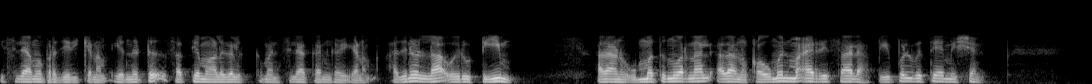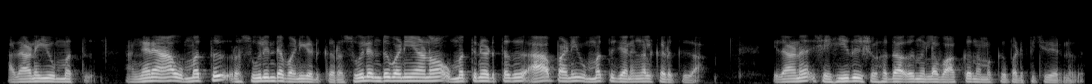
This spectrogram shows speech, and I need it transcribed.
ഇസ്ലാം പ്രചരിക്കണം എന്നിട്ട് സത്യം ആളുകൾക്ക് മനസ്സിലാക്കാൻ കഴിയണം. അതിനുള്ള ഒരു ടീം അതാണ് ഉമ്മത്ത് എന്ന് പറഞ്ഞാൽ അതാണ് കൗമൻ മഅ റിസാല പീപ്പിൾ വിത്ത് എ മിഷൻ അതാണ് ഈ ഉമ്മത്ത്. അങ്ങനെ ആ ഉമ്മത്ത് റസൂലിന്റെ പണി എടുക്കുക. റസൂൽ എന്ത് പണിയാണോ ഉമ്മത്തിനെടുത്തത് ആ പണി ഉമ്മത്ത് ജനങ്ങൾക്ക് എടുക്കുക. ഇതാണ് ഷഹീദ് ഷുഹദ എന്നുള്ള വാക്ക് നമുക്ക് പഠിപ്പിച്ചു തരുന്നത്.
